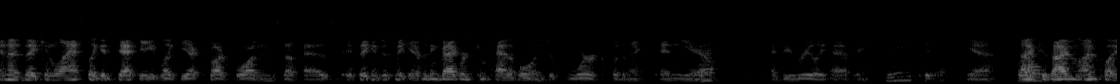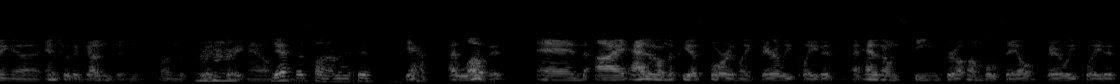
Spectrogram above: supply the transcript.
and that they can last like a decade like the Xbox One and stuff has. If they can just make everything backwards compatible and just work for the next 10 years, Yeah. I'd be really happy. Me too. Yeah. Well- Because I'm I'm playing uh, Enter the Gungeon on the Switch Mhm. right now. Yeah, that's fun on there too. Yeah, I love it. And I had it on the PS4 and like barely played it. I had it on Steam through a humble sale, barely played it,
